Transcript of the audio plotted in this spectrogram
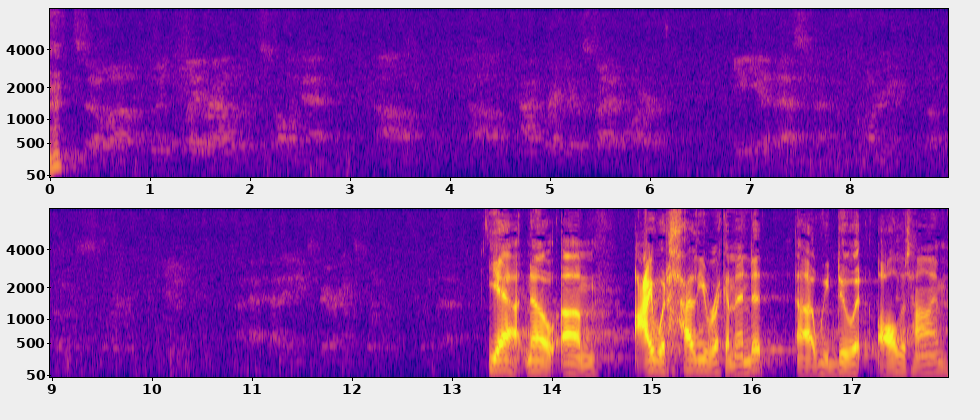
Mm-hmm. So uh, we played around with installing that. Um, uh, kind of regular side of our ADFS. I'm wondering if those or you have had any experience with, with that. Yeah, no. Um, I would highly recommend it. Uh, we do it all the time.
